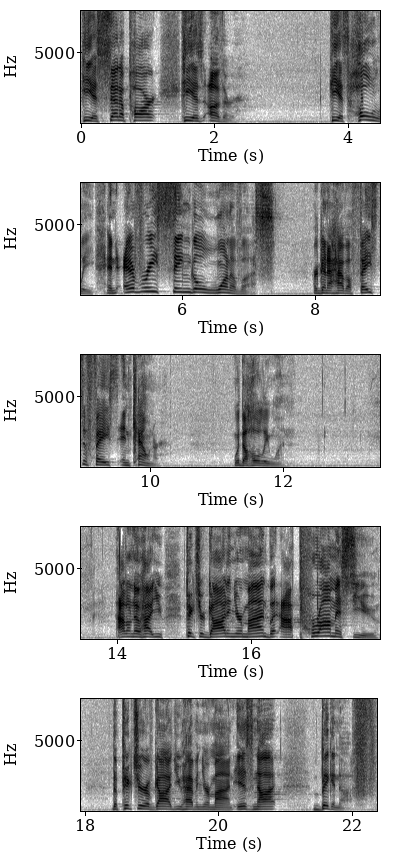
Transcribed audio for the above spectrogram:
He is set apart. He is other. He is holy, and every single one of us are going to have a face-to-face encounter with the Holy One. I don't know how you picture God in your mind, but I promise you the picture of God you have in your mind is not big enough.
